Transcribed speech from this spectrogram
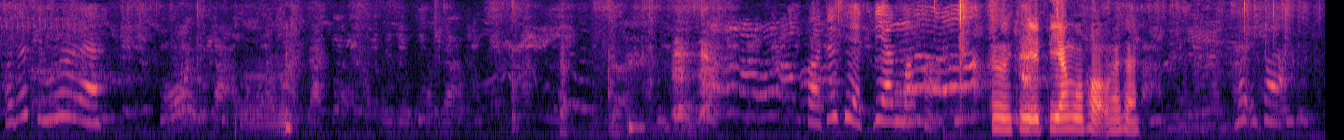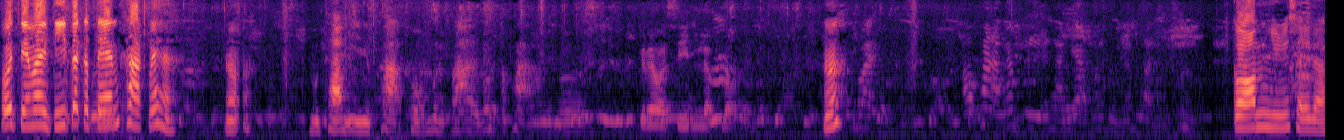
เขาได้ชิเมื่อเลยขอ จะเสียเตียงบ่ค่ะเออจะเฮ็ดเตียงบ่พอค่ะสันไม่ค่ะโอ้ยเตียงไม่ตีตะกะแตนคักเลยฮะเนาะมึงทำอีผ้าของมันผ้าหรือว่าเอาผ้ามันก็ได้ว่าซีนเรียบร้อยฮะกอมอยู่นี่ใส่เหรอ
